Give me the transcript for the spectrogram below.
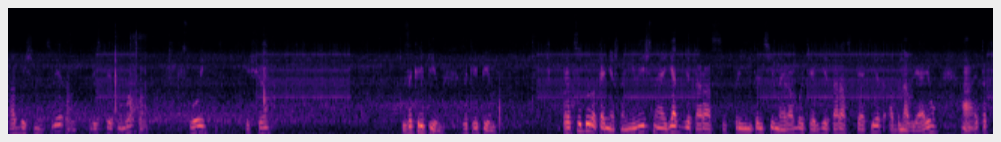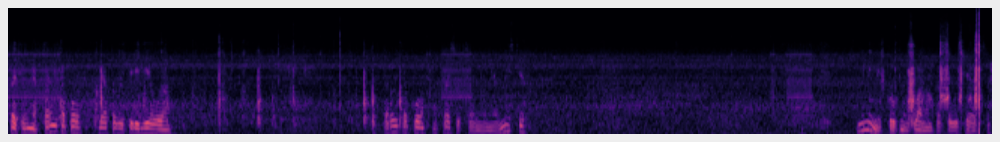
обычным цветом, бесцветным лаком, слой еще закрепим. Закрепим. Процедура, конечно, не вечная. Я где-то раз при интенсивной работе, где-то раз в 5 лет обновляю. А, это, кстати, у меня второй топор. Я тоже переделаю. Второй топор. Окрасятся они у меня вместе. Сними, Миш, крупным планом, как получается.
